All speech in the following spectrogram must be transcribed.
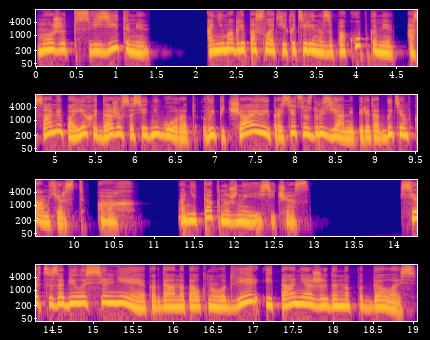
Может, с визитами? Они могли послать Екатерину за покупками, а сами поехать даже в соседний город, выпить чаю и проститься с друзьями перед отбытием в Камхерст. Ах, они так нужны ей сейчас. Сердце забилось сильнее, когда она толкнула дверь, и та неожиданно поддалась.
